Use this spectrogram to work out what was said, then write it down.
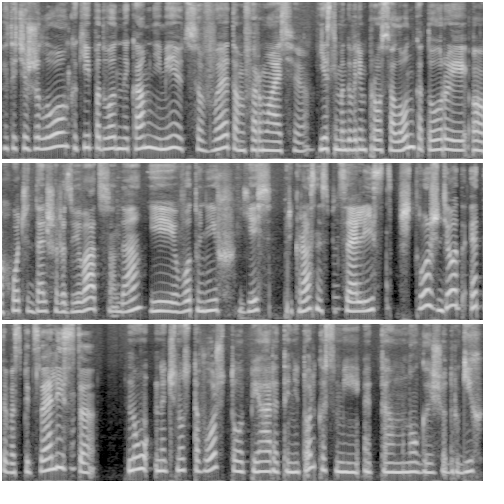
это тяжело. Какие подводные камни имеются в этом формате? Если мы говорим про салон, который э, хочет дальше развиваться, да, и вот у них есть прекрасный специалист. Что ждет этого специалиста? Ну, начну с того, что пиар это не только СМИ, это много еще других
